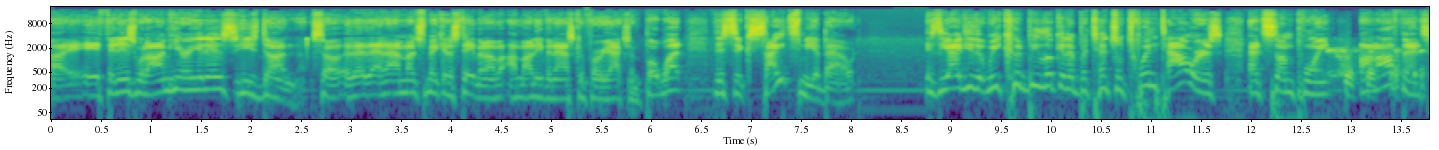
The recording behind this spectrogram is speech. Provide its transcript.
Uh, if it is what I'm hearing, it is he's done. So, and I'm not just making a statement. I'm, I'm not even asking for a reaction. But what this excites me about is the idea that we could be looking at potential twin towers at some point on offense,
